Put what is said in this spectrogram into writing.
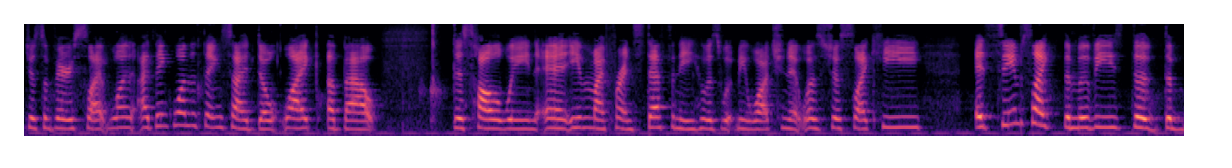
just a very slight one. I think one of the things I don't like about this Halloween, and even my friend Stephanie, who was with me watching it, was just like he. It seems like the movies, the the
